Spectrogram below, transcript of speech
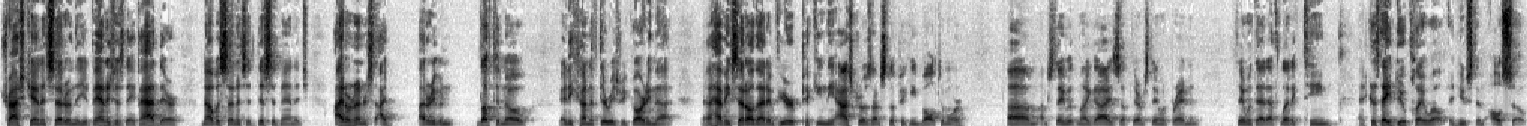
trash can, et cetera, and the advantages they've had there, now all of a sudden it's a disadvantage. I don't understand. I, I don't even love to know any kind of theories regarding that. Uh, having said all that, if you're picking the Astros, I'm still picking Baltimore. Um, I'm staying with my guys up there. I'm staying with Brandon, staying with that athletic team, and because they do play well in Houston. Also,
